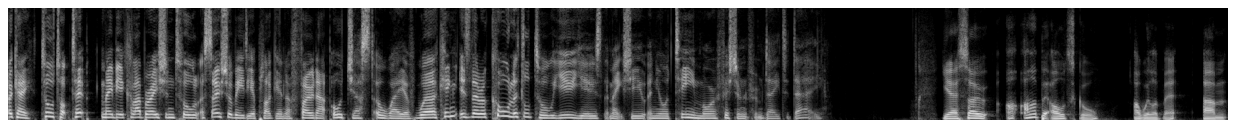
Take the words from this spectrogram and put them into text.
Okay, tool top tip: maybe a collaboration tool, a social media plugin, a phone app, or just a way of working. Is there a cool little tool you use that makes you and your team more efficient from day to day? Yeah, so I'm a bit old school. I will admit. Um,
